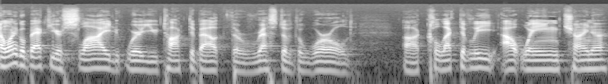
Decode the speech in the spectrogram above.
I want to go back to your slide where you talked about the rest of the world uh, collectively outweighing China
